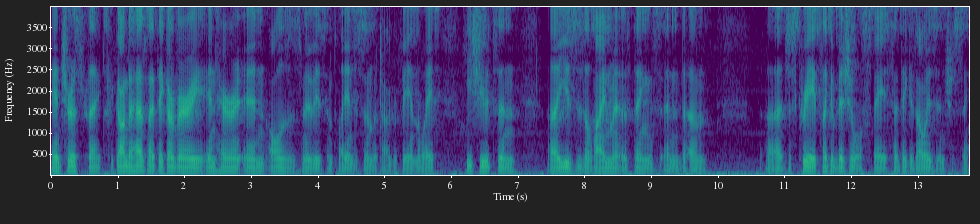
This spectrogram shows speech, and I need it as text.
interests that Kogonada has. I think are very inherent in all of his movies and play into cinematography and the way he shoots and uh, uses alignment of things and um, uh, just creates like a visual space. I think is always interesting.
